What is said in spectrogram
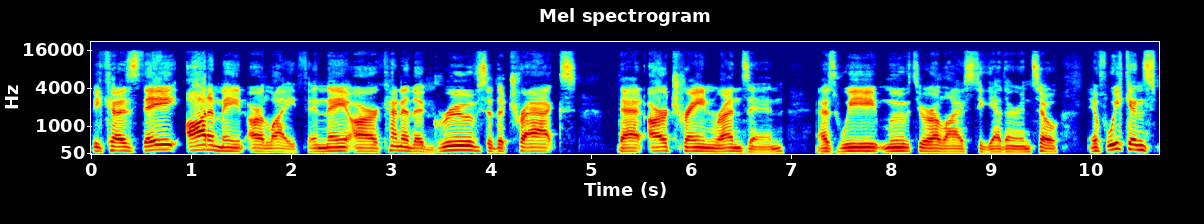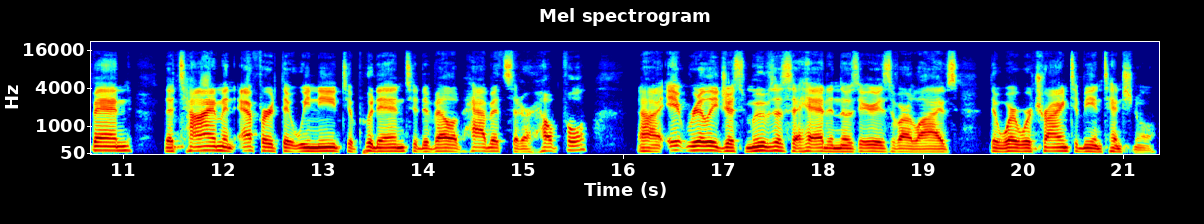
because they automate our life and they are kind of the mm-hmm. grooves of the tracks that our train runs in as we move through our lives together. And so, if we can spend the time and effort that we need to put in to develop habits that are helpful, uh, it really just moves us ahead in those areas of our lives that where we're trying to be intentional.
